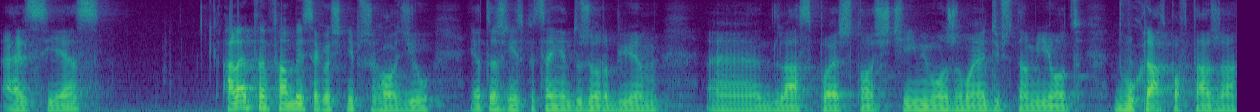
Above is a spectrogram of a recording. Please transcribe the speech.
LCS, Ale ten fanbase jakoś nie przychodził. Ja też niespecjalnie dużo robiłem e, dla społeczności, mimo że moja dziewczyna mi od dwóch lat powtarza,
